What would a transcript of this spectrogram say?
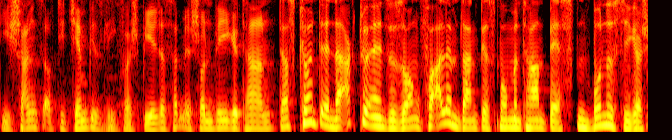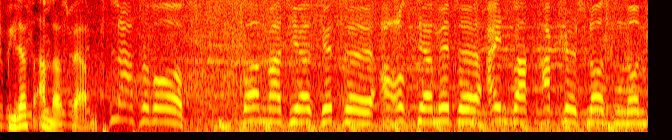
die Chance auf die Champions League verspielt. Das hat mir schon wehgetan. Das könnte in der aktuellen Saison vor allem dank des momentan besten Bundesligaspielers anders werden. Klasse Wurf von Matthias Gitzel aus der Mitte, einfach abgeschlossen und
